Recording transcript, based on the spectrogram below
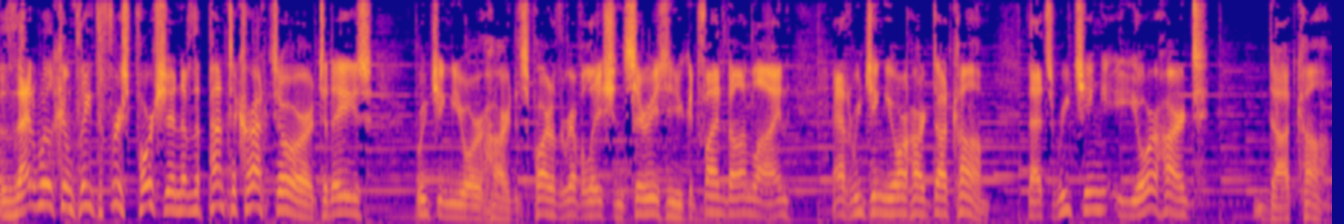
That will complete the first portion of the Pantocrator, today's Reaching Your Heart. It's part of the Revelation series, and you can find it online at reachingyourheart.com. That's reachingyourheart.com.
